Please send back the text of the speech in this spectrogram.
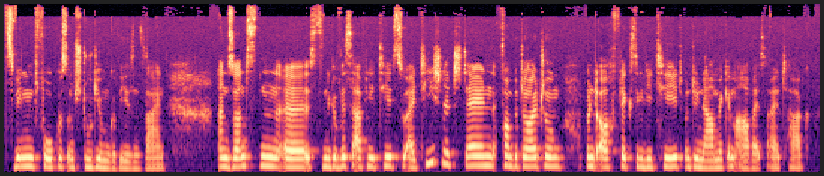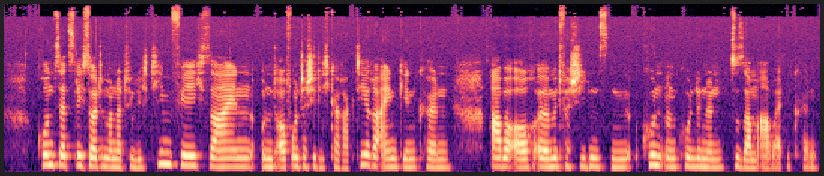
zwingend Fokus im Studium gewesen sein. Ansonsten äh, ist eine gewisse Affinität zu IT-Schnittstellen von Bedeutung und auch Flexibilität und Dynamik im Arbeitsalltag. Grundsätzlich sollte man natürlich teamfähig sein und auf unterschiedliche Charaktere eingehen können, aber auch äh, mit verschiedensten Kunden und Kundinnen zusammenarbeiten können.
